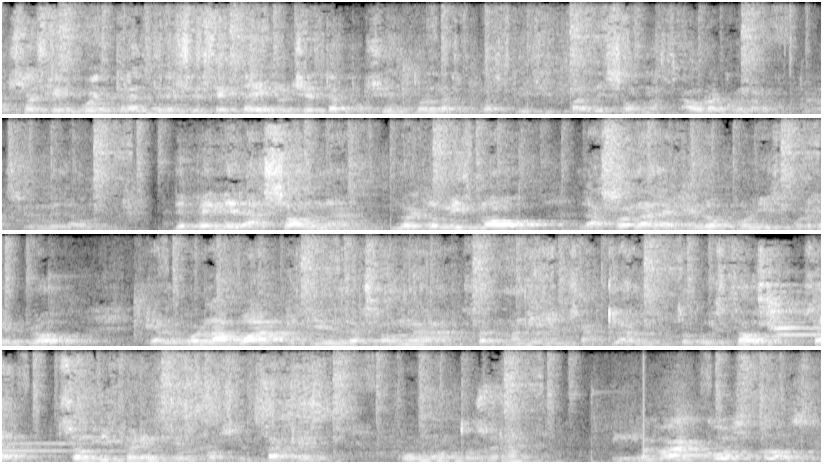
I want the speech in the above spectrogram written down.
O sea, se encuentra entre el 60 y el 80% las, las principales zonas, ahora con la recuperación de la UNI. Depende de la zona, no es lo mismo la zona de Angelópolis, por ejemplo, que a lo mejor la UAP que tiene la zona San Manuel, San Claudio, todo esto. O sea, son diferentes porcentajes por montos de renta. En a costos,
